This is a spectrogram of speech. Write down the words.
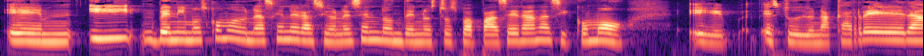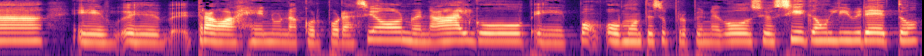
em, y venimos como de unas generaciones en donde nuestros papás eran así como eh, una carrera, eh, eh, trabaje en una corporación o en algo, eh, o monte su propio negocio, siga un libreto,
